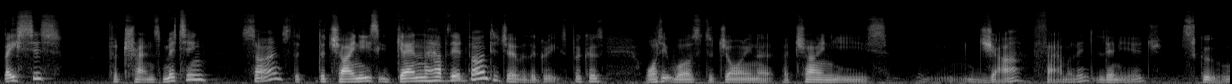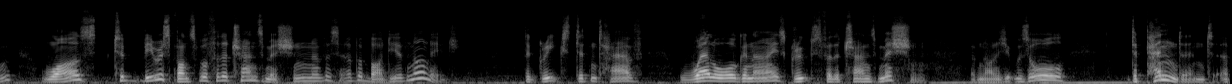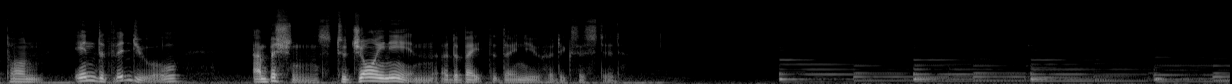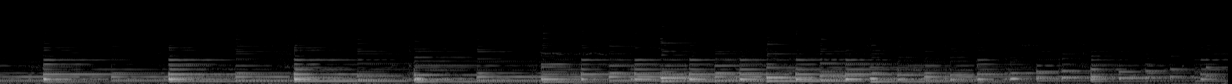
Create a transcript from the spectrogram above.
basis for transmitting science. The, the Chinese again have the advantage over the Greeks because what it was to join a, a Chinese Jia family, lineage, school, was to be responsible for the transmission of a, of a body of knowledge. The Greeks didn't have well organized groups for the transmission of knowledge. It was all dependent upon individual ambitions to join in a debate that they knew had existed.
